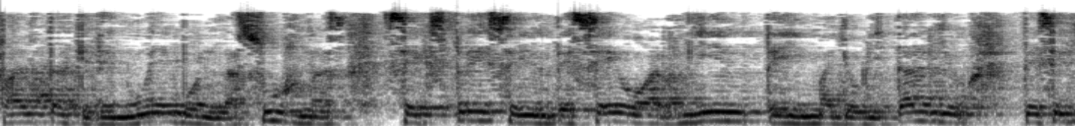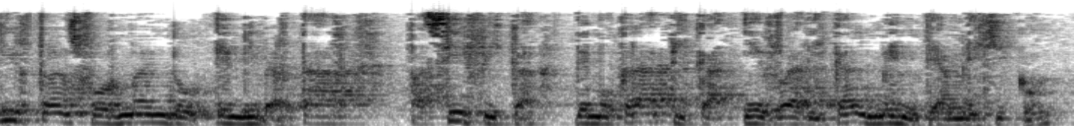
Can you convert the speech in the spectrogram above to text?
Falta que de nuevo en las urnas se exprese el deseo ardiente y mayoritario de seguir transformando en libertad pacífica, democrática y radicalmente a México.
